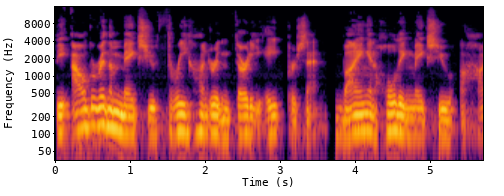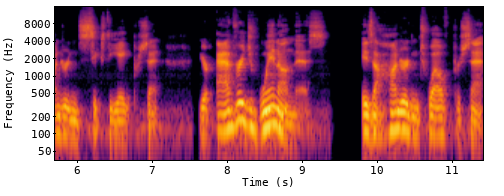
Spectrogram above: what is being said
The algorithm makes you 338%. Buying and holding makes you 168%. Your average win on this is 112%.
